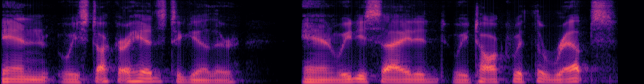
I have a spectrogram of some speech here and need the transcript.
And we stuck our heads together and we decided, we talked with the reps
